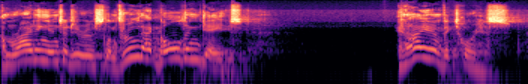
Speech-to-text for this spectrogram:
I'm riding into Jerusalem through that golden gate. And I am victorious.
